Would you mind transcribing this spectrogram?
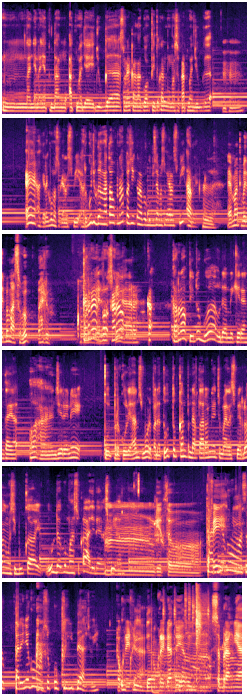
mm, nanya-nanya tentang Atma Jaya juga. Soalnya kakak gue waktu itu kan mau masuk Atma juga. mhm. Eh akhirnya gue masuk LSPR. Gue juga nggak tahu kenapa sih kenapa gue bisa masuk LSPR. ya. Lah, emang tiba-tiba masuk aduh Karena- harus karena-? Karena waktu itu gue udah mikir yang kayak, wah anjir ini ku- perkuliahan semua udah pada tutup kan pendaftarannya cuma LSPR doang yang masih buka. Ya udah gue masuk aja deh LSPR. hmm, gitu Tadinya tapi gue mau masuk, tadinya gue mau masuk Ukrida cuy. Ukrida Ukrida. Ukrida tuh yang seberangnya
